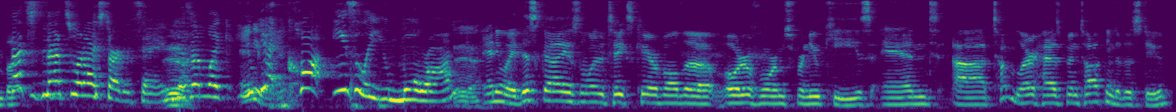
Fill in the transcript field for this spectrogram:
But That's that's what I started saying because Yeah. I'm like, you Anyway. get caught easily, you moron. Yeah. anyway, this guy is the one who takes care of all the order forms for new keys, and uh, Tumbler has been talking to this dude,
